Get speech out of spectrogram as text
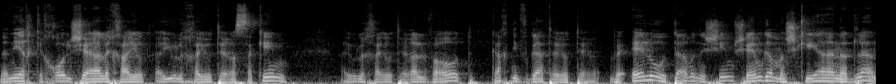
נניח ככל שהיו לך, לך יותר עסקים, היו לך יותר הלוואות, כך נפגעת יותר. ואלו אותם אנשים שהם גם משקיעי הנדל"ן.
